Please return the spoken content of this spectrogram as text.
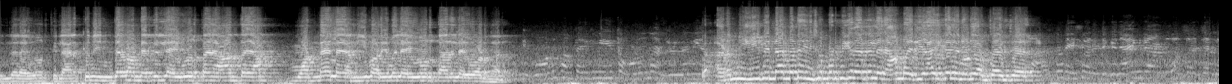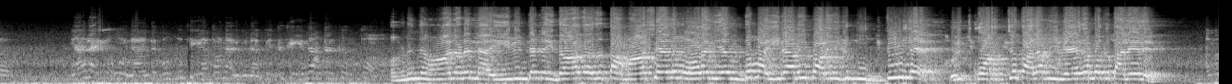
ഇല്ല ലൈവ് നിർത്തില്ല എനിക്ക് നിന്റെ സമയത്തിൽ ലൈവ് നിർത്താൻ ഞാൻ എന്താ ഞാൻ മൊണ്ണയല്ല നീ പറയുമ്പോ ലൈവ് നിർത്താനും ലൈവ് തുടങ്ങാനും നിങ്ങളോട് സംസാരിക്കുമ്പോൾ ഈ തോന്നുന്നല്ലോ നീ. എടാ നീ പിന്നെ അങ്ങനെ ദേഷ്യം പഠിപ്പിക്കുന്നതല്ലേ ഞാൻ മര്യാദയ്ക്കല്ലേ എന്നോട് സംസാരിച്ചേ അടുത്ത ദേഷ്യം വരട്ടെ ഞാൻ ഇങ്ങനെ ആരോട് സംസാരിച്ചല്ലോ ഞാൻ ലൈവ് ഞാൻ ഇതൊന്നും ചെയ്യാത്തോണ്ടായിരിക്കും ഞാൻ പിന്നെ ചെയ്യുന്ന ആൾക്കാർക്ക് എന്തോ അവിടെ ഞാനാണ് ലൈവിന്റെ ഇതാണ് അത് തമാശയാണ് മോളെ. നീ എന്ത് മൈലാണ് ഈ പറഞ്ഞു എനിക്ക് ബുദ്ധിയില്ലേ? ഒരു കുറച്ച് തല വിവേകം വെക്ക് തലയിൽ. അന്ന്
